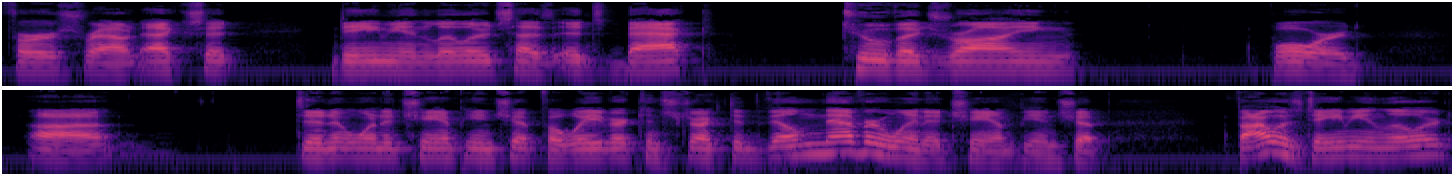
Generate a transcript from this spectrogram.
first round exit. Damian Lillard says it's back to the drawing board. Uh, didn't win a championship. The waiver constructed, they'll never win a championship. If I was Damian Lillard,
